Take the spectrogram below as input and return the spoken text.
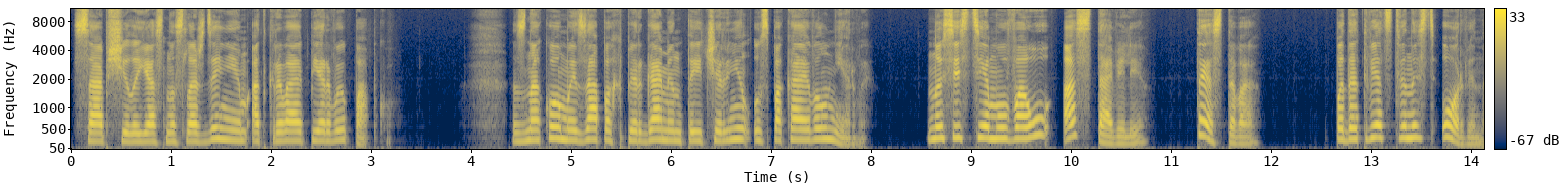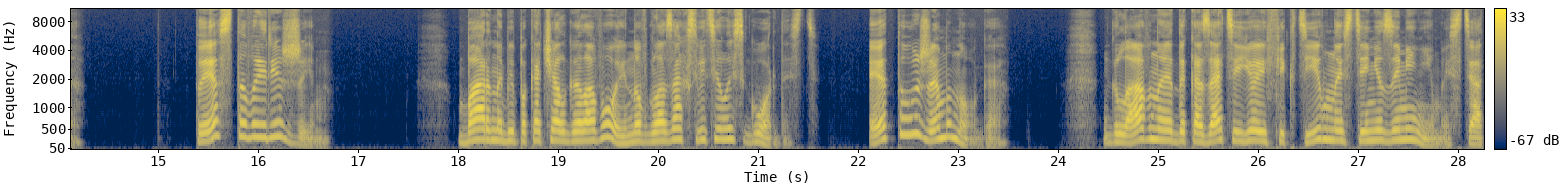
сообщила я с наслаждением, открывая первую папку. Знакомый запах пергамента и чернил успокаивал нервы. Но систему ВАУ оставили. Тестово. Под ответственность Орвина. Тестовый режим. Барнаби покачал головой, но в глазах светилась гордость. Это уже много. Главное — доказать ее эффективность и незаменимость, а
